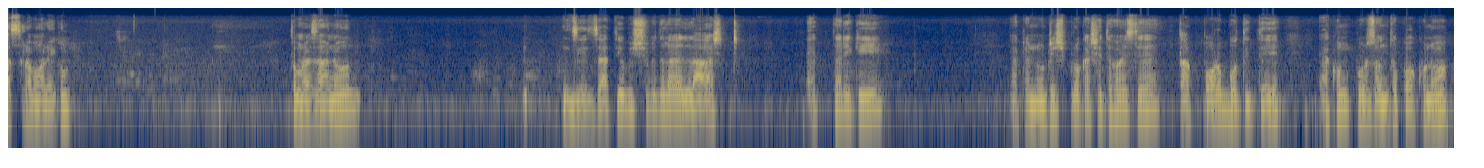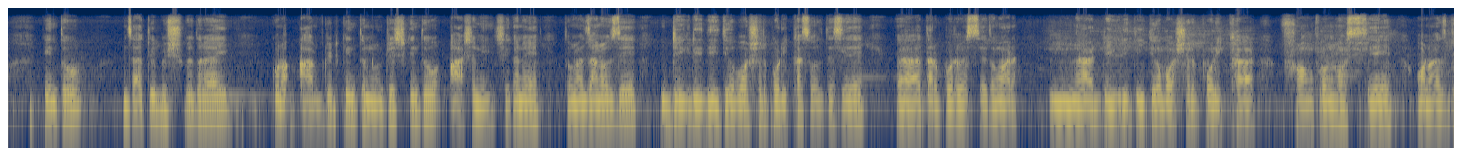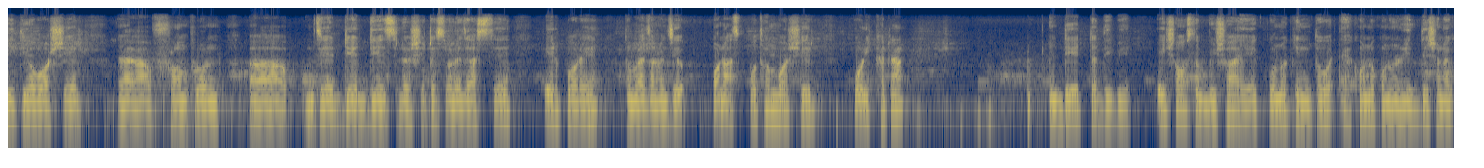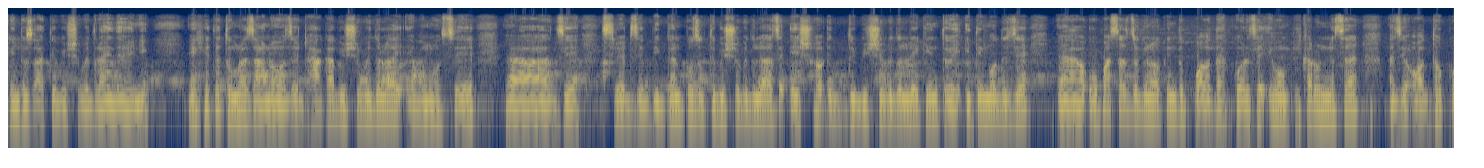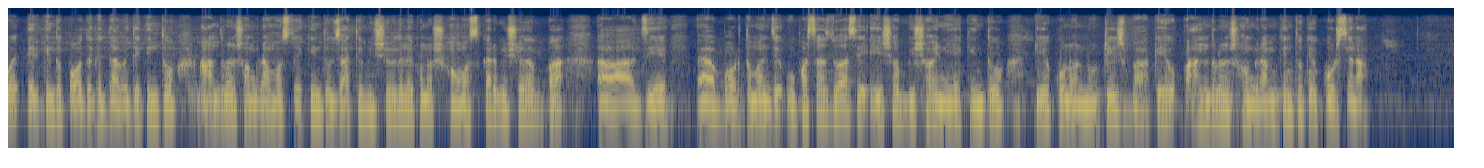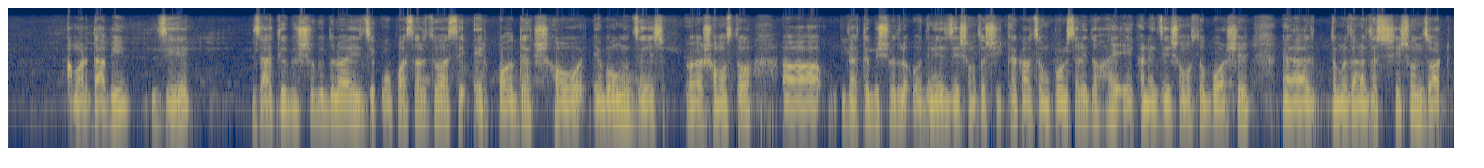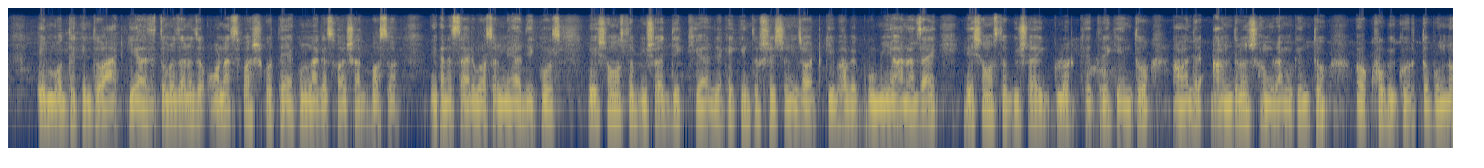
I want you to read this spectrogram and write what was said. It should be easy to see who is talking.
Speaker 1: আসসালামু আলাইকুম। তোমরা জানো যে জাতীয় বিশ্ববিদ্যালয়ের লাস্ট এক তারিখে একটা নোটিশ প্রকাশিত হয়েছে, তার পরবর্তীতে এখন পর্যন্ত কখনো কিন্তু জাতীয় বিশ্ববিদ্যালয় কোনো আপডেট কিন্তু নোটিশ কিন্তু আসেনি। সেখানে তোমরা জানো যে ডিগ্রি দ্বিতীয় বর্ষের পরীক্ষা চলতেছে তারপরে হচ্ছে তোমার ডিগ্রি তৃতীয় বর্ষের পরীক্ষার ফর্ম পূরণ হচ্ছে অনার্স দ্বিতীয় বর্ষের ফর্ম পূরণ যে ডেট দিয়েছিল সেটা চলে যাচ্ছে। এরপরে তোমরা জানো যে অনার্স প্রথম বর্ষের পরীক্ষাটা ডেটটা দিবে। এই সমস্ত বিষয়ে কোনো কিন্তু এখনও কোনো নির্দেশনা কিন্তু জাতীয় বিশ্ববিদ্যালয় দেয়নি। এক্ষেত্রে তোমরা জানো যে ঢাকা বিশ্ববিদ্যালয় এবং হচ্ছে যে সিলেট যে বিজ্ঞান প্রযুক্তি বিশ্ববিদ্যালয় আছে এই দুই বিশ্ববিদ্যালয়ে কিন্তু ইতিমধ্যে যে আহ, উপাচার্যগণ কিন্তু পদত্যাগ করেছে এবং ভিকারুন্নেসার যে অধ্যক্ষ এর কিন্তু পদত্যাগের দাবিতে কিন্তু আন্দোলন সংগ্রাম হচ্ছে। কিন্তু জাতীয় বিশ্ববিদ্যালয়ে কোনো সংস্কার বিষয়ক বা যে বর্তমান যে উপাচার্য আছে এইসব বিষয় নিয়ে কিন্তু কেউ কোনো নোটিশ বা কেউ আন্দোলন সংগ্রাম কিন্তু কেউ করছে না। আমার দাবি যে জাতীয় বিশ্ববিদ্যালয়ে যে উপাচার্য আছে, এর পদত্যাগ সহ এবং যে সমস্ত জাতীয় বিশ্ববিদ্যালয়ের অধীনে যে সমস্ত শিক্ষা কার্যক্রম পরিচালিত হয়, এখানে যে সমস্ত বর্ষের তোমরা জানো যে সেশন জট, এর মধ্যে কিন্তু আটকে আছে। তোমরা জানো যে অনার্স পাস করতে এখন লাগে ছয় সাত বছর, এখানে চার বছর মেয়াদি কোর্স। এই সমস্ত বিষয়ের দিক খেয়াল রেখে কিন্তু সেশন জট কীভাবে কমিয়ে আনা যায়, এই সমস্ত বিষয়গুলোর ক্ষেত্রে কিন্তু আমাদের আন্দোলন সংগ্রাম কিন্তু খুবই গুরুত্বপূর্ণ।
